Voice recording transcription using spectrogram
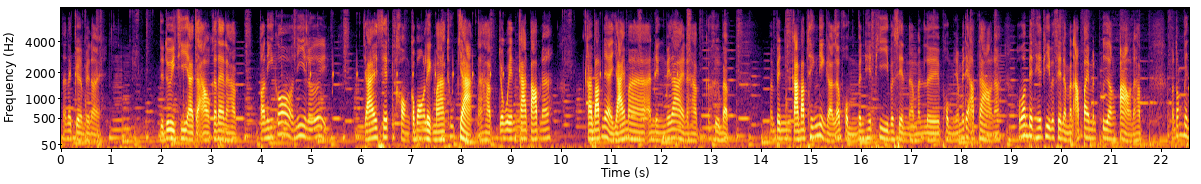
น่าจะเกินไปหน่อย ดี๋ยวดูอีกทีอาจจะเอาก็ได้นะครับ ตอนนี้ก็นี่เลยย้ายเซตของกระบองเหล็กมาทุกอย่างนะครับยกเว้นการ์ดบัฟนะ การ์ดบัฟเนี่ยย้ายมาอันนึงไม่ได้นะครับ ก็คือแบบมันเป็นการบัฟเทคนิคอะแล้วผมเป็น HP เปอร์เซ็นต์อะมันเลยผมยังไม่ได้อัพดาวนะ เพราะว่ามันเป็น HP เปอร์เซ็นต์อะมันอัพไปมันเปลืองเปล่านะครับ มันต้องเป็น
